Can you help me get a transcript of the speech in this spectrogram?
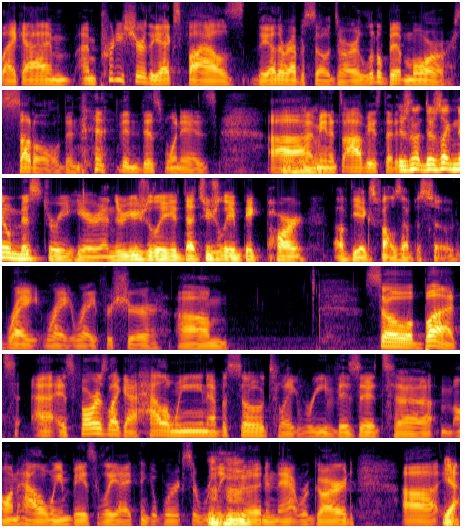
Like I'm, I'm pretty sure the X Files, the other episodes are a little bit more subtle than than this one is. Uh, I mean, it's obvious that it's There's not there's like no mystery here, and they're usually that's usually a big part of the X Files episode. Right, right, right, for sure. Um, so, but uh, as far as like a Halloween episode to like revisit uh, on Halloween, basically, I think it works really good in that regard. Uh, Yeah.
